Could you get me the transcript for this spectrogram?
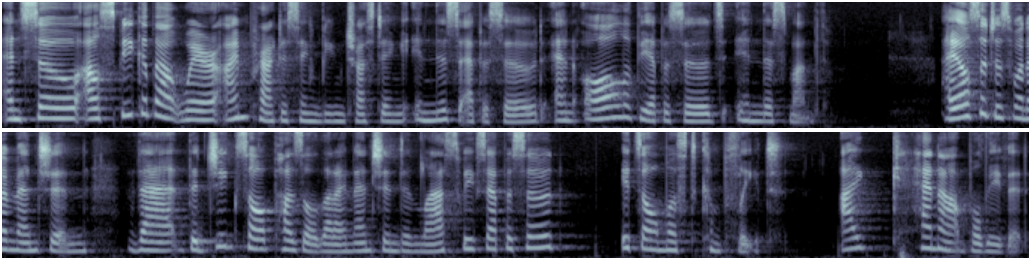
And so I'll speak about where I'm practicing being trusting in this episode and all of the episodes in this month. I also just want to mention that the jigsaw puzzle that I mentioned in last week's episode, it's almost complete. I cannot believe it.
